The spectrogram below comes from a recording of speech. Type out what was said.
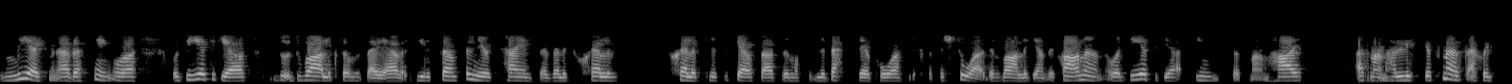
mer som en överraskning. Och, och det tycker jag att, då, då var liksom, där, till exempel New York Times är väldigt själv självkritiska för att vi måste bli bättre på att liksom förstå den vanliga amerikanen. Och det tycker jag inte att man har, att man har lyckats med särskilt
